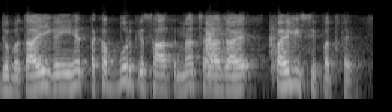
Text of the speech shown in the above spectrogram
جو بتائی گئی ہے، تکبر کے ساتھ نہ چلا جائے۔ پہلی صفت ہے۔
